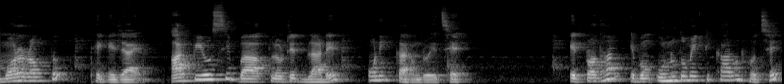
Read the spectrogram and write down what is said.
মরা রক্ত থেকে যায়। আরপিওসি বা ক্লোটেড ব্লাডের অনেক কারণ রয়েছে। এর প্রধান এবং অন্যতম একটি কারণ হচ্ছে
